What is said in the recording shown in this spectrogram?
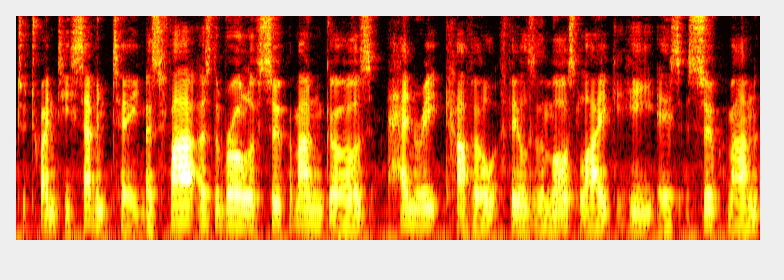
to 2017. As far as the role of Superman goes, Henry Cavill feels the most like he is Superman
